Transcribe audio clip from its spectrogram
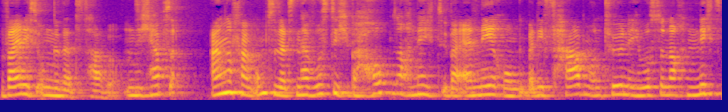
weil ich es umgesetzt habe. Und ich habe es angefangen umzusetzen, da wusste ich überhaupt noch nichts über Ernährung, über die Farben und Töne. Ich wusste noch nichts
